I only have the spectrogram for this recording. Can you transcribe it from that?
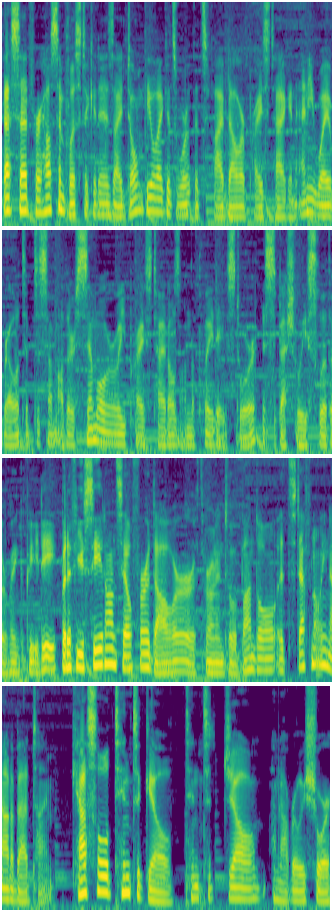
That said, for how simplistic it is, I don't feel like it's worth its $5 price tag in any way relative to some other similarly priced titles on the Playdate store, especially Slitherlink PD, but if you see it on sale for a dollar or thrown into a bundle, it's definitely not a bad time. Castle Tintagel, Tintagel, I'm not really sure,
